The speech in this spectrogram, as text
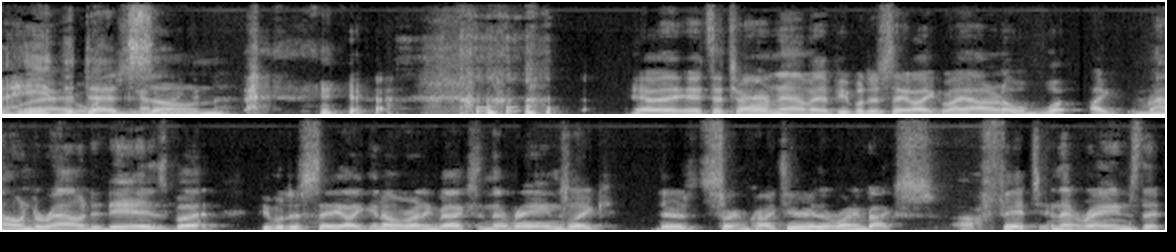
I hate the dead zone. Like yeah. Yeah, it's a term now. People just say like, well, I don't know what like round around it is, but people just say like, you know, running backs in that range. Like, there's certain criteria that running backs uh, fit in that range that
